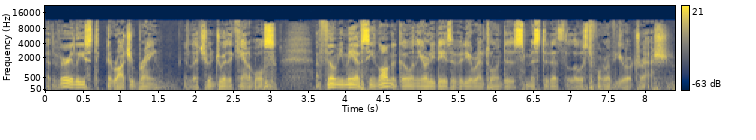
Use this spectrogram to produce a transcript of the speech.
At the very least, it rots your brain and lets you enjoy The Cannibals, a film you may have seen long ago in the early days of video rental and dismissed it as the lowest form of Eurotrash.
